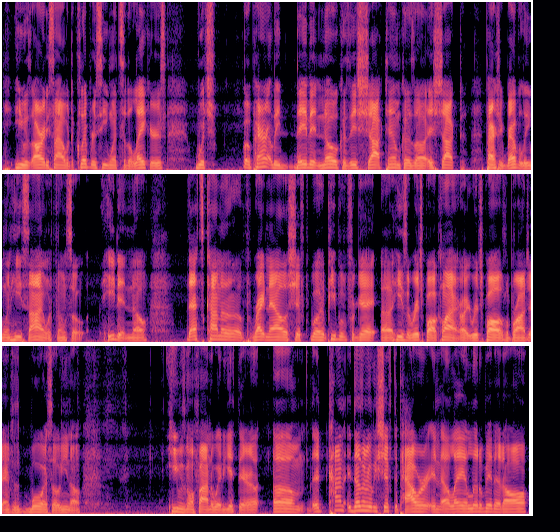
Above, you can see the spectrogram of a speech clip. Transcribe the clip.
He was already signed with the Clippers. He went to the Lakers, which apparently they didn't know because it shocked him because uh, it shocked Patrick Beverley when he signed with them. So he didn't know. That's kind of right now a shift. But people forget uh, he's a Rich Paul client, right? Rich Paul is LeBron James's boy, so you know he was gonna find a way to get there. Um, it kind of it doesn't really shift the power in LA a little bit at all.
